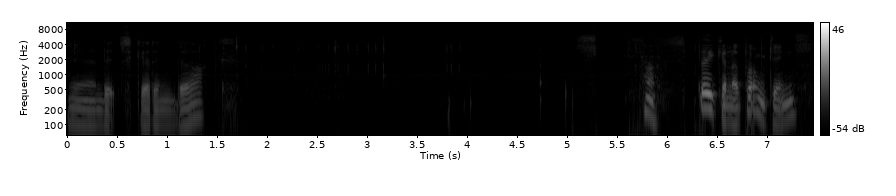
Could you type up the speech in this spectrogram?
And it's getting dark. Huh, speaking of pumpkins,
